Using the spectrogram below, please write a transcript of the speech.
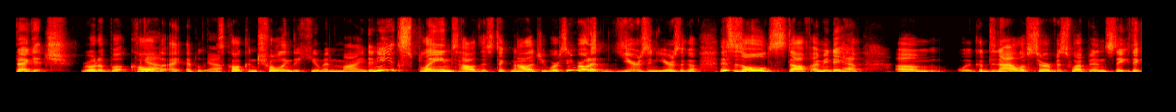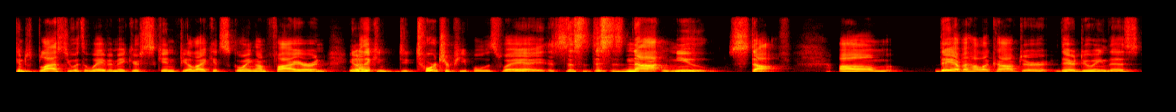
Begich wrote a book called, yeah. I, I, believe yeah. it's called Controlling the Human Mind. And he explains how this technology works. He wrote it years and years ago. This is old stuff. I mean, they have um, denial of service weapons. They, they can just blast you with a wave and make your skin feel like it's going on fire. And, you know, they can do, torture people this way. It's this, this is not new stuff. Um, they have a helicopter. They're doing this.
